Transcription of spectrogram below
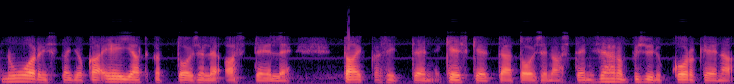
nuorista, joka ei jatka toiselle asteelle taikka sitten keskeyttää toisen asteen, niin sehän on pysynyt korkeana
